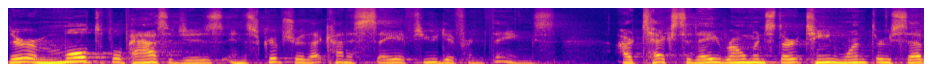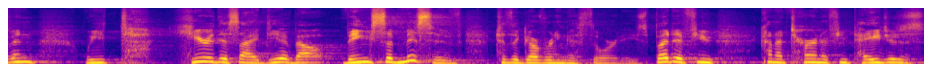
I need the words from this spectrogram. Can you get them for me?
There are multiple passages in Scripture that kind of say a few different things. Our text today, Romans 13, 1 through 7, we t- hear this idea about being submissive to the governing authorities. But if you kind of turn a few pages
